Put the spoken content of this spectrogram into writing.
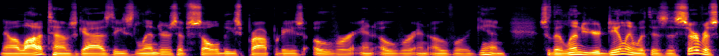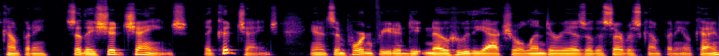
Now, a lot of times, guys, these lenders have sold these properties over and over and over again. So the lender you're dealing with is a service company, so they should change. They could change. And it's important for you to d- know who the actual lender is or the service company, okay?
